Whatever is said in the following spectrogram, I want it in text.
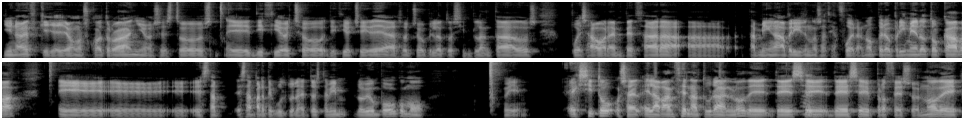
Y una vez que ya llevamos cuatro años, estos 18, eh, 18 ideas, ocho pilotos implantados, pues ahora empezar a, también a abrirnos hacia afuera, ¿no? Pero primero tocaba eh, eh, esta, parte cultural. Entonces también lo veo un poco como éxito, o sea, el avance natural, ¿no? De, ese, de ese proceso, no de,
